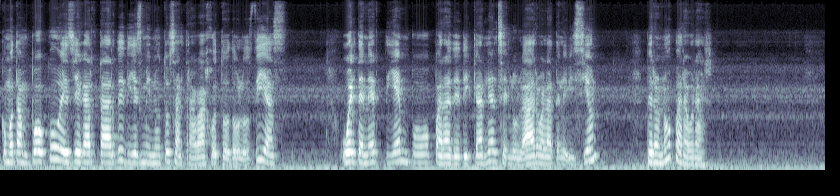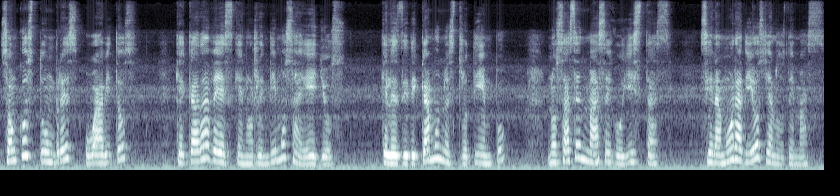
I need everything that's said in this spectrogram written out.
como tampoco es llegar tarde 10 minutos al trabajo todos los días o el tener tiempo para dedicarle al celular o a la televisión, pero no para orar. Son costumbres o hábitos que cada vez que nos rendimos a ellos, que les dedicamos nuestro tiempo, nos hacen más egoístas, sin amor a Dios y a los demás.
